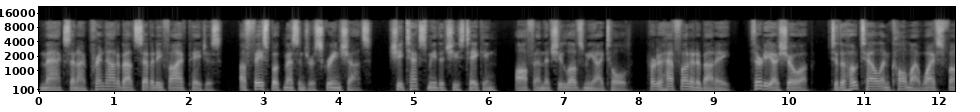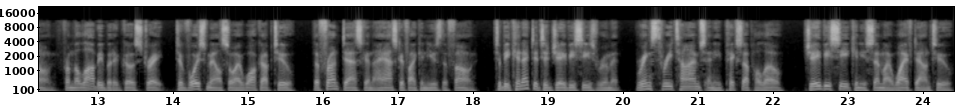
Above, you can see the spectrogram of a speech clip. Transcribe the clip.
Max, and I print out about 75 pages of Facebook Messenger screenshots. She texts me that she's taking off and that she loves me. I told her to have fun at about 8:30. I show up to the hotel and call my wife's phone from the lobby, but it goes straight to voicemail. So I walk up to the front desk and I ask if I can use the phone to be connected to JBC's room. It rings three times and he picks up. Hello, JBC can you send my wife down to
